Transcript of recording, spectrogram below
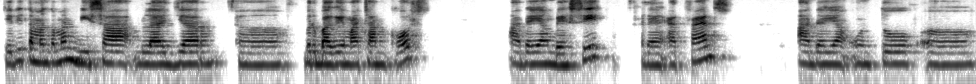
Jadi teman-teman bisa belajar eh, berbagai macam course. Ada yang basic, ada yang advance, ada yang untuk uh,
